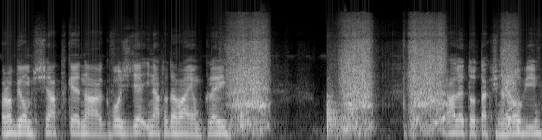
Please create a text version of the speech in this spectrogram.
robią siatkę na gwoździe i na to dawają klej. Ale to tak się nie robi.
